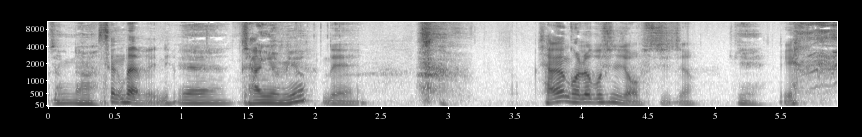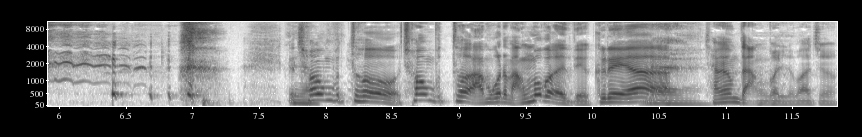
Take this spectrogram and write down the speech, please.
생라, 생라면. 생라면요. 예. 장염이요? 네. 장염 걸려보신 적 없으시죠? 예. 처음부터 처음부터 아무거나 막 먹어야 돼요. 그래야 네. 장염도 안 걸려. 맞아.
